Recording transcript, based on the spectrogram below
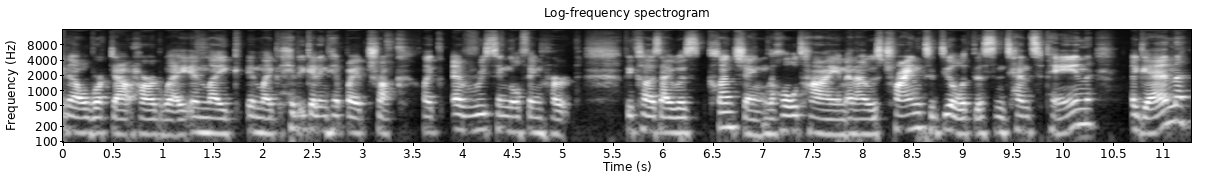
you know, worked out hard way in like in like hit, getting hit by a truck. Like every single thing hurt because I was clenching the whole time and I was trying to deal with this intense pain. Again,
